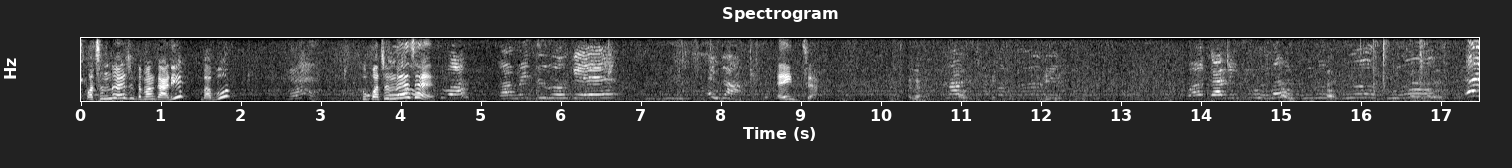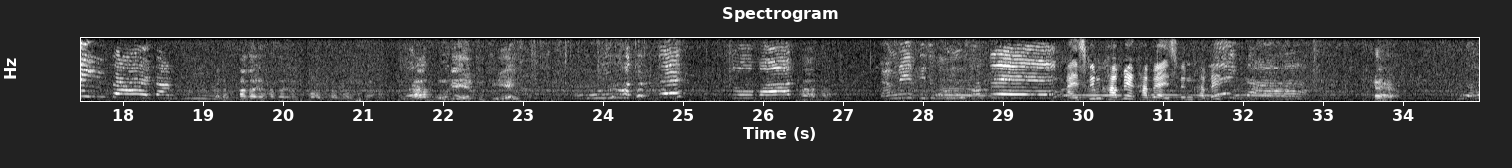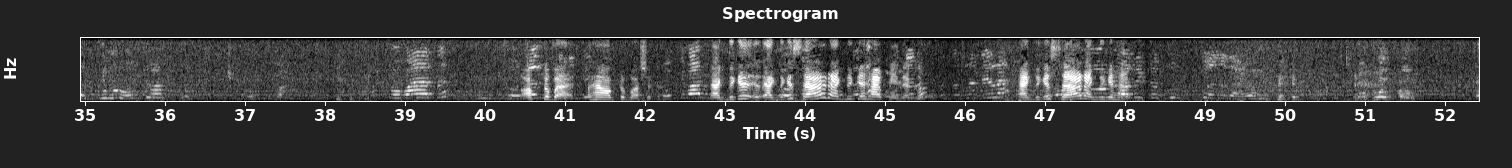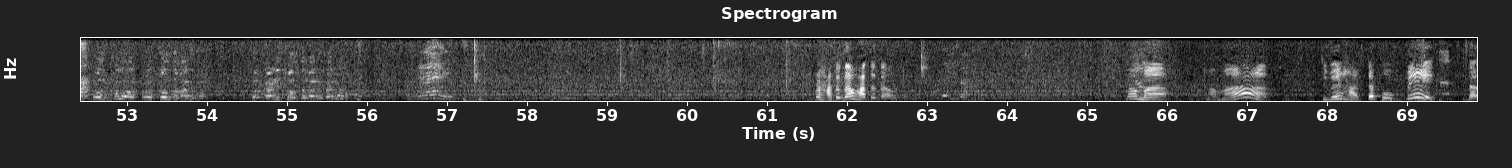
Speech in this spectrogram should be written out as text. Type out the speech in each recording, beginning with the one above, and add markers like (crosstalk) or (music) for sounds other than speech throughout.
পছন্দ হয়েছে তোমার গাড়ি? বাবু? খুব পছন্দ হয়েছে? এই যা। 요, 하가요. 뭐, 뭐, 뭐. 아, 보는 게 예쁘지? 하, 하. আইসক্রিম খাবে খাবে আইসক্রিম খাবে অক্টোপাস হ্যাঁ অক্টোপাস এটা একদিকে একদিকে স্যাড একদিকে হ্যাপি দেখো একদিকে স্যাড একদিকে হ্যাপি অক্টোপাস ভালো। অক্টোপাস ভালো অক্টোপাস চলতে পারে না। তোর গাড়ি চলতে পারে তাই না? হাতে দাও হাতে দাও। মামা মামা তুমি ওই হাতটা পড়বে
